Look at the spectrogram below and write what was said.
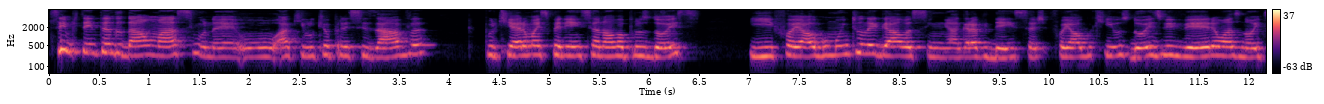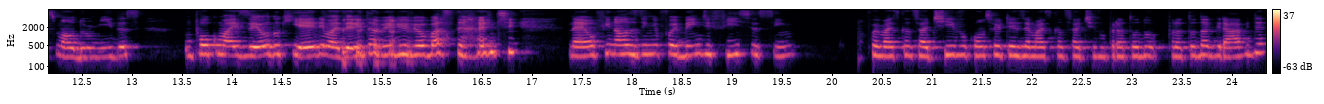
sempre tentando dar o máximo, né? O, aquilo que eu precisava, porque era uma experiência nova para os dois. E foi algo muito legal, assim, a gravidez. Foi algo que os dois viveram, as noites mal dormidas. Um pouco mais eu do que ele, mas ele também viveu bastante. Né? O finalzinho foi bem difícil, assim. Foi mais cansativo, com certeza é mais cansativo para toda grávida.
